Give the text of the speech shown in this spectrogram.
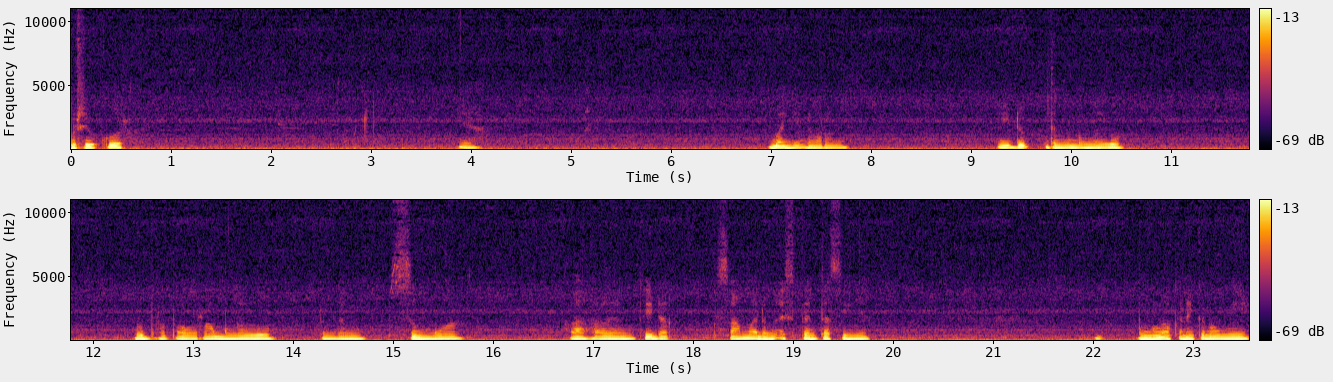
bersyukur. Ya. Banyak orang hidup dengan mengeluh. Beberapa orang mengeluh dengan semua hal-hal yang tidak sama dengan ekspektasinya mengeluarkan ekonomi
